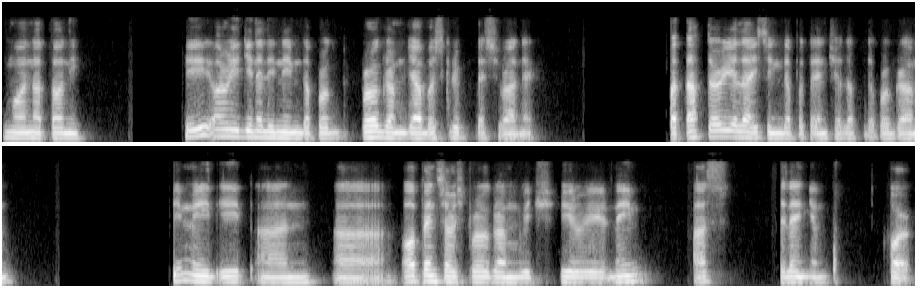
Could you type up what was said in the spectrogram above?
monotony. He originally named the prog- program JavaScript Test Runner, but after realizing the potential of the program, he made it an uh, open source program which he renamed as Selenium Core.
